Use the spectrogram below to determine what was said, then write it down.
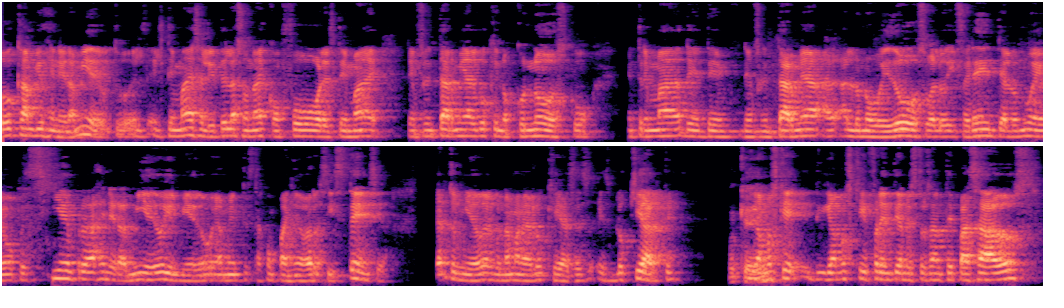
todo cambio genera miedo. Todo el, el tema de salir de la zona de confort, el tema de, enfrentarme a algo que no conozco, entre más de, de, enfrentarme a, a, lo novedoso, a lo diferente, a lo nuevo, pues siempre va a generar miedo y el miedo obviamente está acompañado de resistencia. ¿cierto? El miedo de alguna manera lo que hace es, es bloquearte. Okay. Digamos, que, digamos que frente a nuestros antepasados,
